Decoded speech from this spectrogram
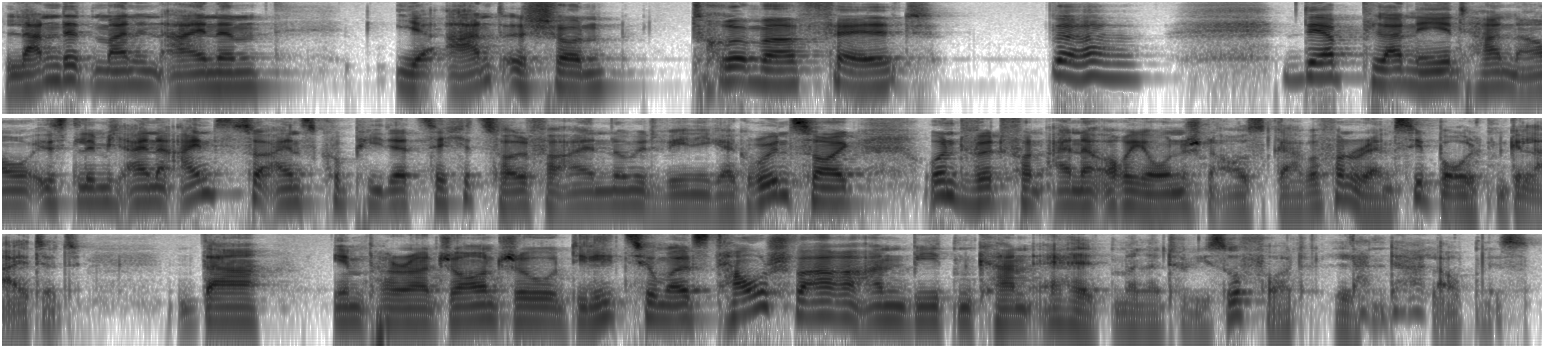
landet man in einem, ihr ahnt es schon, Trümmerfeld. Ah. Der Planet Hanau ist nämlich eine 1 zu 1 Kopie der Zeche Zollverein, nur mit weniger Grünzeug und wird von einer orionischen Ausgabe von Ramsey Bolton geleitet. Da Emperor Giorgio Dilithium als Tauschware anbieten kann, erhält man natürlich sofort Landeerlaubnis.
